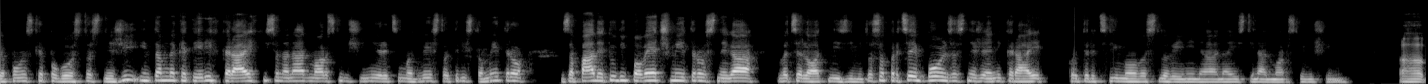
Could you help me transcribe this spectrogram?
Japonske, pogosto sneži in tam na nekaterih krajih, ki so na nadmorski višini, recimo 200-300 metrov, zapade tudi po več metrov snega v celotni zimi. To so precej bolj zasneženi kraji, kot recimo v Sloveniji na, na isti nadmorski višini. Uh,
